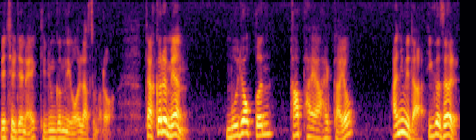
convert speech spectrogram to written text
며칠 전에 기준금리가 올랐으므로. 자, 그러면 무조건 갚아야 할까요? 아닙니다. 이것을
